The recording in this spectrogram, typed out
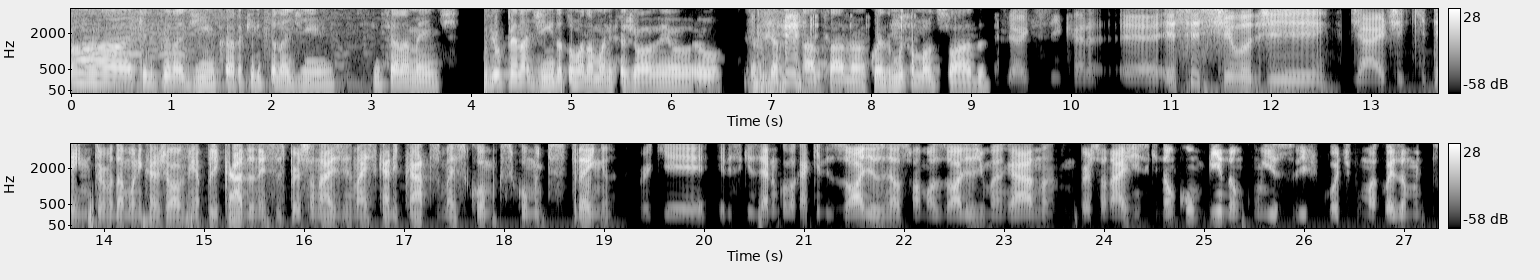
Ah, aquele penadinho, cara, aquele penadinho. Sinceramente. Viu o penadinho da turma da Mônica Jovem, eu, eu, eu fiquei assustado, sabe? É uma coisa muito amaldiçoada. Pior que sim, cara. É, esse estilo de, de arte que tem em Turma da Mônica Jovem aplicado nesses personagens mais caricatos, mais cômicos, ficou muito estranho. Porque eles quiseram colocar aqueles olhos, né? Os famosos olhos de mangá no- personagens que não combinam com isso. E ficou, tipo, uma coisa muito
